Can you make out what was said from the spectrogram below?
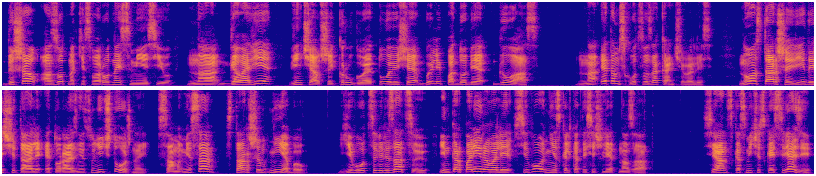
дышал азотно-кислородной смесью. На голове, венчавшей круглое туловище, были подобия глаз. На этом сходства заканчивались. Но старшие виды считали эту разницу ничтожной. Сам эмиссар старшим не был. Его цивилизацию инкорпорировали всего несколько тысяч лет назад. Сеанс космической связи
